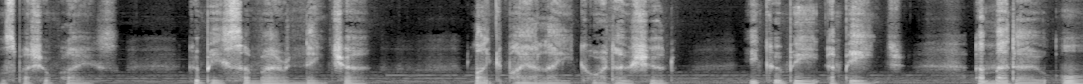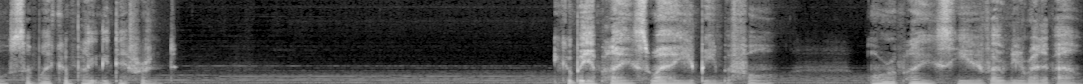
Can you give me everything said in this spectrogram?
Or special place could be somewhere in nature, like by a lake or an ocean. It could be a beach, a meadow, or somewhere completely different. It could be a place where you've been before, or a place you've only read about,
